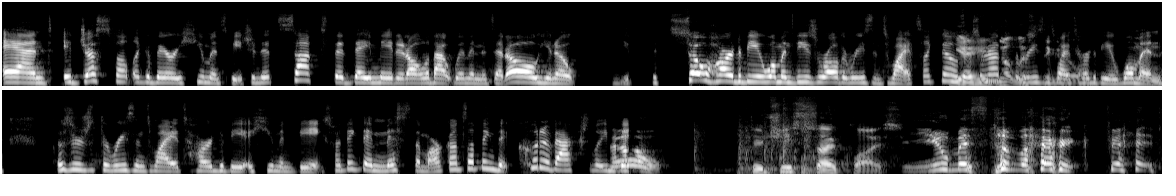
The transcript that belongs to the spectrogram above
And it just felt like a very human speech. And it sucked that they made it all about women and said oh you know it's so hard to be a woman. These are all the reasons why. It's like no Yeah, those are not, not the reasons why it's hard to be a woman. Those are just the reasons why it's hard to be a human being. So i think they missed the mark on something that could have actually been No, Dude, she's so close. you missed the mark. Brett.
